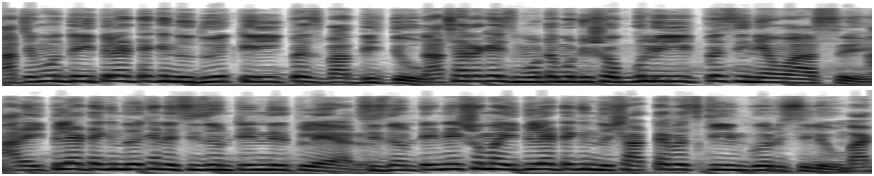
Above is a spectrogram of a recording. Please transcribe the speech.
মাঝে মধ্যে এই প্লেয়ারটা কিন্তু দু একটা ইলিট পেস বাদ দিত। তাছাড়া গাইস মোটামুটি সবগুলো ইলিট পেসই নেওয়া আছে। আর এই প্লেয়ারটা কিন্তু এখানে সিজন টেন এর প্লেয়ার সিজন টেন এর সময় এই প্লেয়ারটা কিন্তু সাতটা ব্যাচ ক্লিম করেছিল। বাট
